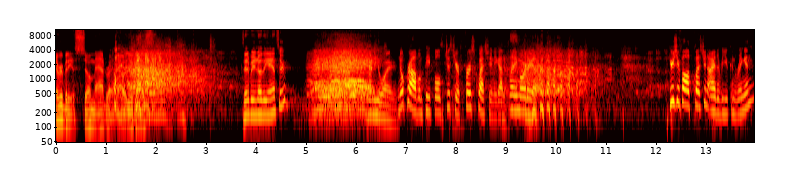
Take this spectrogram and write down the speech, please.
Everybody is so mad right now at you guys. Does anybody know the answer? Penny No problem, people. It's just your first question. You got plenty more to go. Here's your follow up question. Either of you can ring in.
